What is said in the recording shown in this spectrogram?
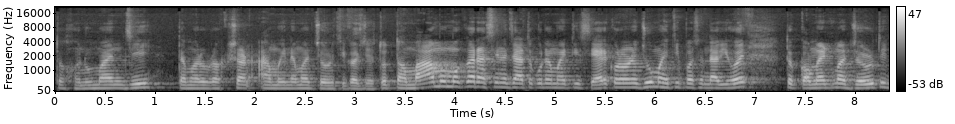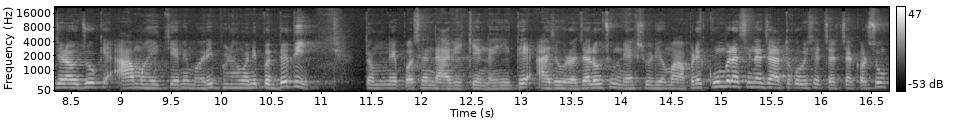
તો હનુમાનજી તમારું રક્ષણ આ મહિનામાં જરૂરથી કરશે તો તમામ મકર રાશિના જાતકોને માહિતી શેર કરો અને જો માહિતી પસંદ આવી હોય, તો કમેન્ટમાં જરૂરથી જણાવજો કે આ માહિતી અને મારી ભણાવવાની પદ્ધતિ તમને પસંદ આવી કે નહીં તે આજે હું રજા લઉં છું. નેક્સ્ટ વિડીયોમાં આપણે કુંભ રાશિના જાતકો વિશે ચર્ચા કરશું.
